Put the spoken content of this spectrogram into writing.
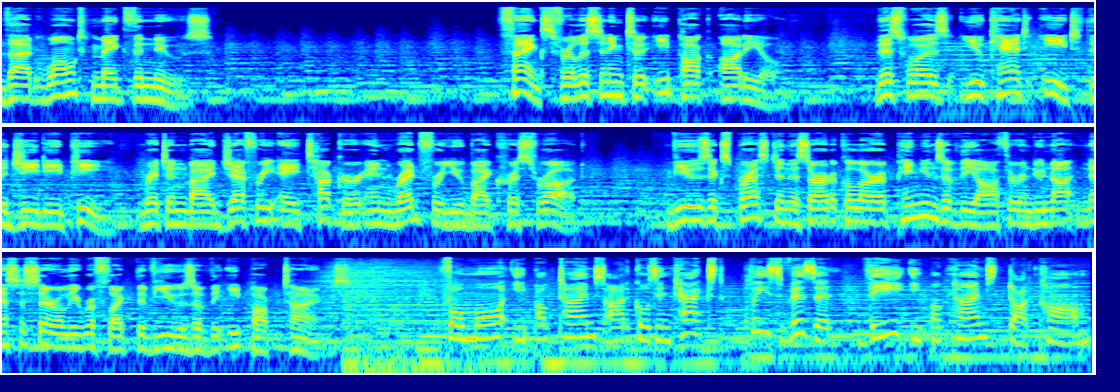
that won't make the news. Thanks for listening to Epoch Audio. This was You Can't Eat the GDP, written by Jeffrey A. Tucker and read for you by Chris Rod. Views expressed in this article are opinions of the author and do not necessarily reflect the views of the Epoch Times. For more Epoch Times articles in text, please visit theepochtimes.com.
